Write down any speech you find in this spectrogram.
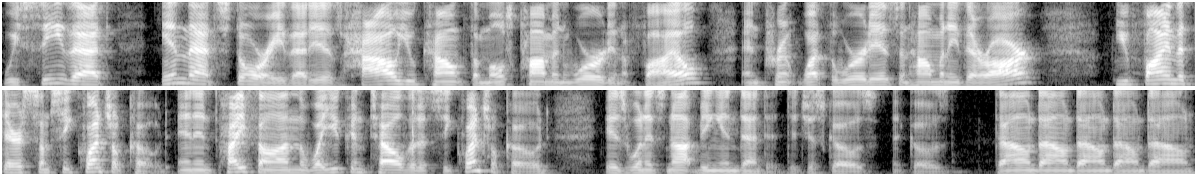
we see that in that story, that is how you count the most common word in a file and print what the word is and how many there are, you find that there's some sequential code. And in Python, the way you can tell that it's sequential code is when it's not being indented. It just goes, it goes down, down, down, down, down.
